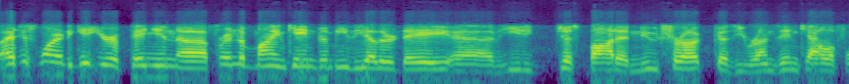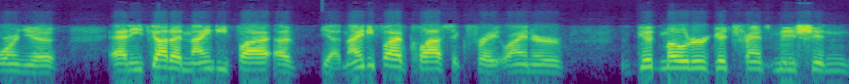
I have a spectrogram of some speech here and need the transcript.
I just wanted to get your opinion. Uh, a friend of mine came to me the other day. Uh, he just bought a new truck because he runs in California, and he's got a 95 uh, yeah 95 Classic Freightliner good motor, good transmission.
